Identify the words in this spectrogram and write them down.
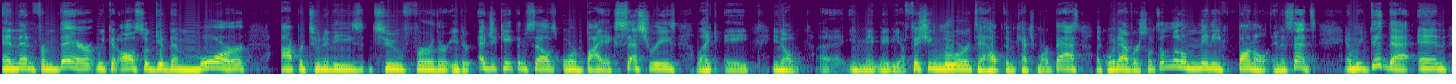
And then from there, we could also give them more opportunities to further either educate themselves or buy accessories like a you know uh, maybe a fishing lure to help them catch more bass like whatever. So it's a little mini funnel in a sense. And we did that. And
